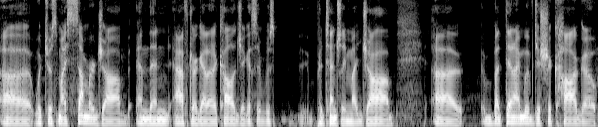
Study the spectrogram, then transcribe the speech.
uh, which was my summer job, and then after I got out of college, I guess it was potentially my job. Uh, but then I moved to Chicago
